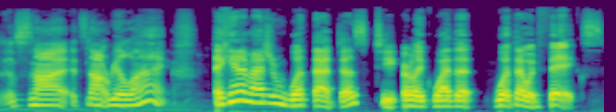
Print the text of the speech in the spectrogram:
It's not. It's not real life. I can't imagine what that does to you, or like why that what that would fix.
